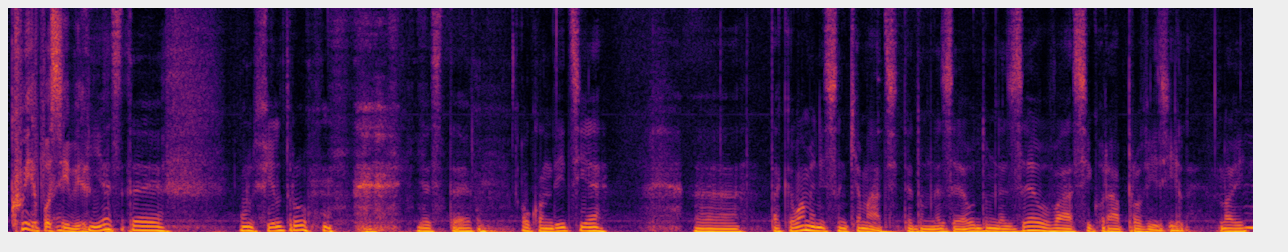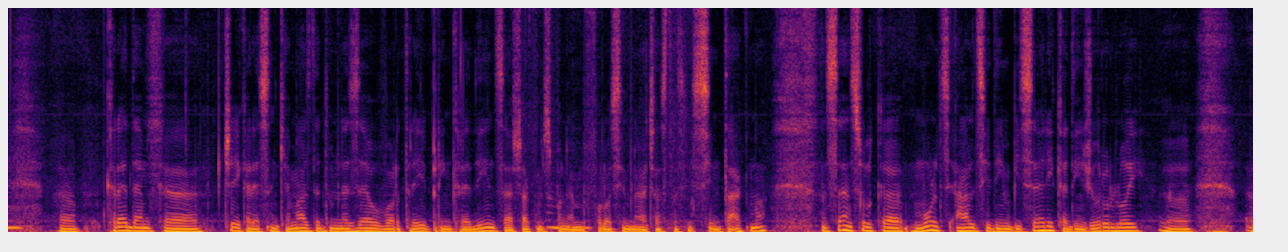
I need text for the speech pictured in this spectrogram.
Cum e posibil? Este un filtru, este o condiție. Uh, dacă oamenii sunt chemați de Dumnezeu, Dumnezeu va asigura proviziile. Noi uh, credem că cei care sunt chemați de Dumnezeu vor trăi prin credință, așa cum spunem, folosim noi această sintagmă, în sensul că mulți alții din biserică, din jurul lui, uh, uh,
